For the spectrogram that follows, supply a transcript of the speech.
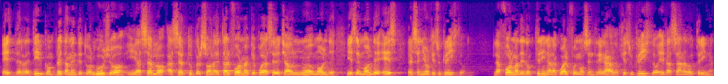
es derretir completamente tu orgullo y hacerlo, hacer tu persona de tal forma que pueda ser echado en un nuevo molde. Y ese molde es el Señor Jesucristo. La forma de doctrina a la cual fuimos entregados. Jesucristo es la sana doctrina.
